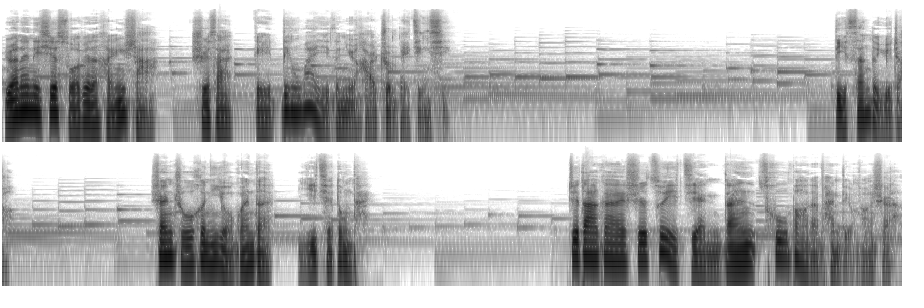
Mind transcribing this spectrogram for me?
原来那些所谓的很傻，是在给另外一个女孩准备惊喜。第三个预兆：删除和你有关的一切动态。这大概是最简单粗暴的判定方式了。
